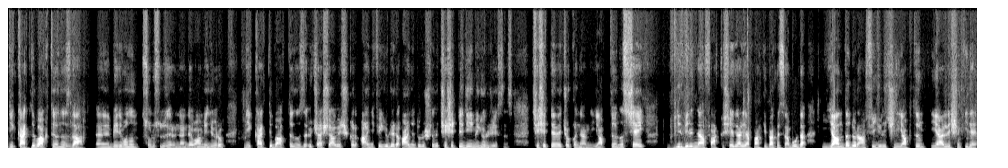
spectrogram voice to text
dikkatli baktığınızda e, Belivan'ın sorusu üzerinden devam ediyorum. Dikkatli baktığınızda 3 aşağı 5 yukarı aynı figürleri, aynı duruşları çeşitlediğimi göreceksiniz. Çeşitleme çok önemli. Yaptığınız şey birbirinden farklı şeyler yapmak değil. Bak mesela burada yanda duran figür için yaptığım yerleşim ile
